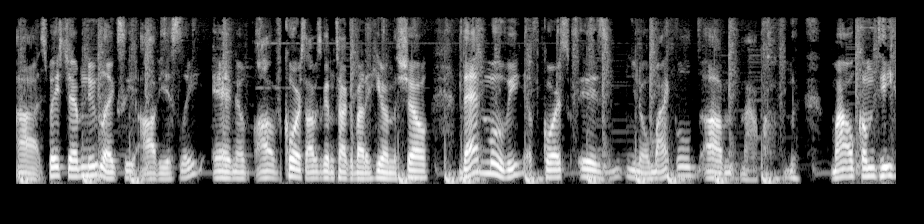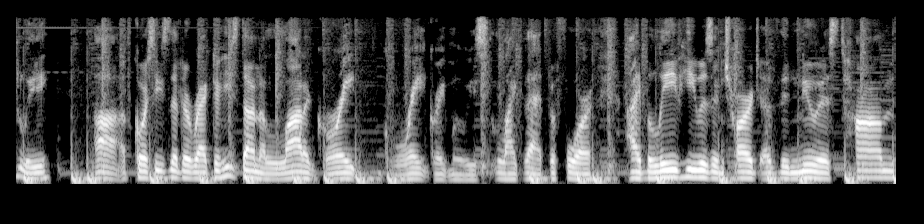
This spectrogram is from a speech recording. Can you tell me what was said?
uh, Space Jam, New Legacy, obviously. And of, of course, I was going to talk about it here on the show. That movie, of course, is, you know, Michael, um, Malcolm, Malcolm D. Lee. Uh, of course, he's the director. He's done a lot of great, great, great movies like that before. I believe he was in charge of the newest Tom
